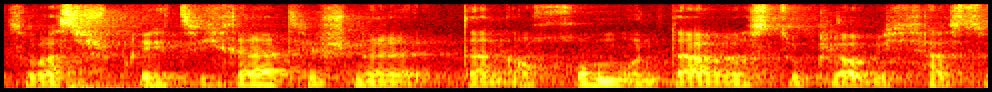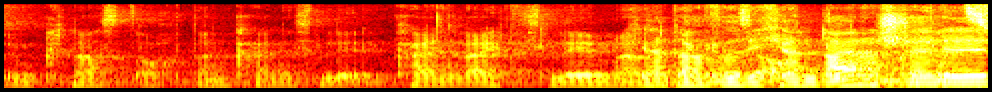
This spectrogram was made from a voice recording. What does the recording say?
sowas spricht sich relativ schnell dann auch rum und da wirst du, glaube ich, hast du im Knast auch dann keines kein leichtes Leben. Also ja, da gibt's würde ich an deiner Stelle,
